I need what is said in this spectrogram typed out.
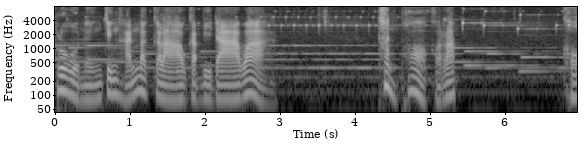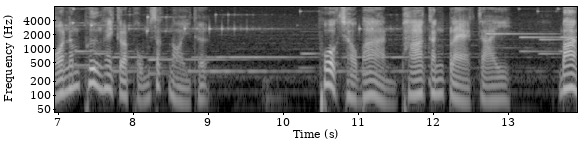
ครู่หนึ่งจึงหันมากล่าวกับบิดาว่า ท่านพ่อขอรับ ขอน้ำพึ่งให้กระผมสักหน่อยเถอะ พวกชาวบ้านพากันแปลกใจ บ้าง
